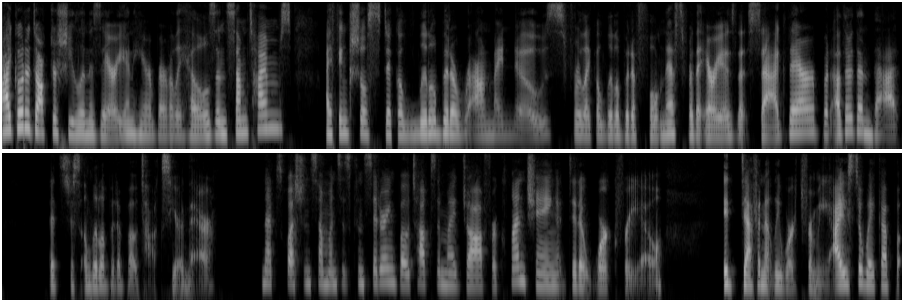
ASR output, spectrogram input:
I go to Dr. Sheila Nazarian here in Beverly Hills, and sometimes I think she'll stick a little bit around my nose for like a little bit of fullness for the areas that sag there. But other than that, it's just a little bit of Botox here and there. Next question someone says, considering Botox in my jaw for clenching, did it work for you? It definitely worked for me. I used to wake up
